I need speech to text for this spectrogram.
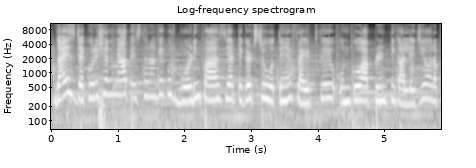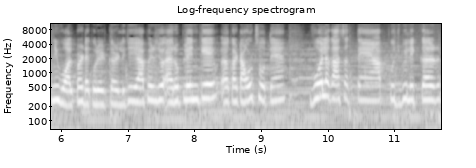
गाइस डेकोरेशन में आप इस तरह के कुछ बोर्डिंग पास या टिकट्स जो होते हैं फ़्लाइट के, उनको आप प्रिंट निकाल लीजिए और अपनी वॉल पर डेकोरेट कर लीजिए या फिर जो एरोप्लेन के कटआउट्स होते हैं, वो लगा सकते हैं। आप कुछ भी लिखकर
